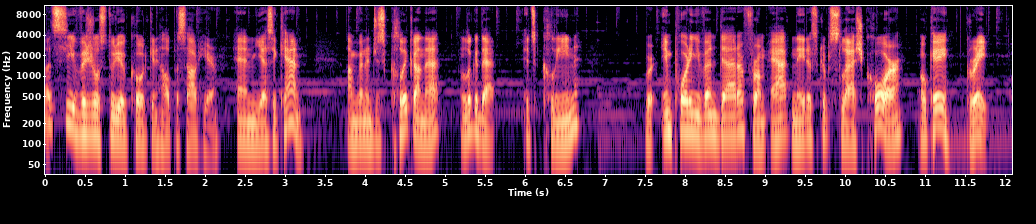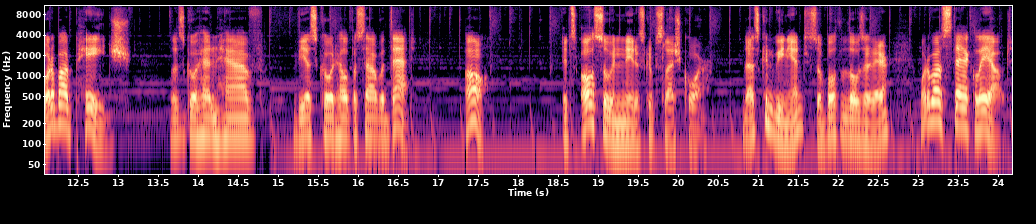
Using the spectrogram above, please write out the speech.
Let's see if Visual Studio Code can help us out here. And yes, it can. I'm gonna just click on that. Look at that. It's clean. We're importing event data from at nativescript slash core. Okay, great. What about page? Let's go ahead and have VS Code help us out with that. Oh, it's also in nativescript slash core. That's convenient, so both of those are there. What about stack layout?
